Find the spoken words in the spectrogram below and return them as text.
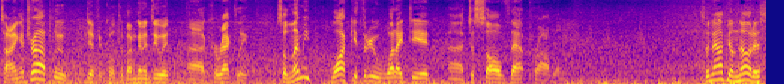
tying a drop loop difficult if I'm going to do it uh, correctly. So let me walk you through what I did uh, to solve that problem. So now if you'll notice,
